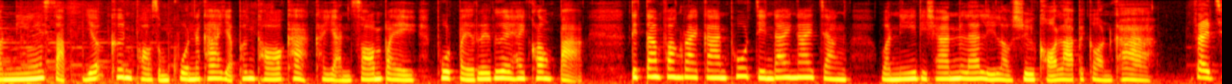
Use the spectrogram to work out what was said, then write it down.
วันนี้สับเยอะขึ้นพอสมควรนะคะ อย่าเพิ่งท้อค่ะ ขยันซ้อมไปพูดไปเรื่อย ๆ ให้คล่องปาก ติดตามฟังรายการพูดจีนได้ง่ายจัง วันนี้ดิฉันและหลีเหล่าชื่อขอลาไปก่อนค่ะ再见。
